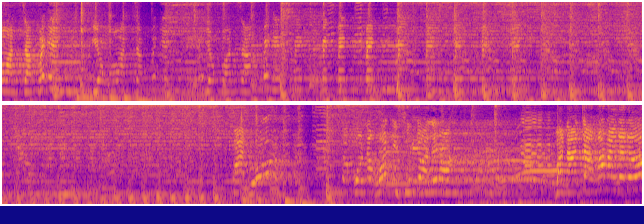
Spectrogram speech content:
โยกก่อนจับไว้เองโยกก่อนจับไว้เองโยกก่อนจับไว้เองเป๊กเป๊กเป๊กเป๊กเป๊กเป๊กเป๊กเป๊กเป๊กป้าโถสกลนครนี่สุดยอดเลยเนาะบรรณาจังมาไหมเด้อเด้อ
